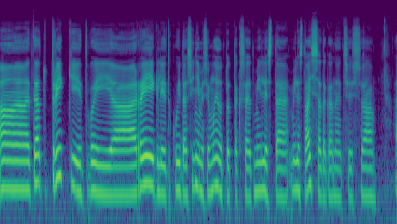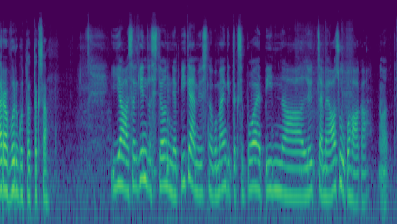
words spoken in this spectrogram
äh, teatud trikid või reeglid, kuidas inimesi mõjutatakse, et milliste, milliste asjadega need siis ära võrgutatakse? jaa, seal kindlasti on ja pigem just nagu mängitakse poepinnal, ütleme, asukohaga, vot.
